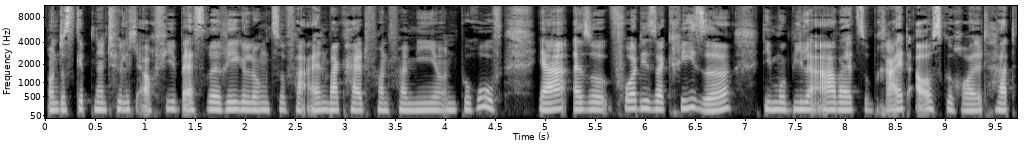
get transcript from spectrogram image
Und es gibt natürlich auch viel bessere Regelungen zur Vereinbarkeit von Familie und Beruf. Ja, also vor dieser Krise, die mobile Arbeit so breit ausgerollt hat,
